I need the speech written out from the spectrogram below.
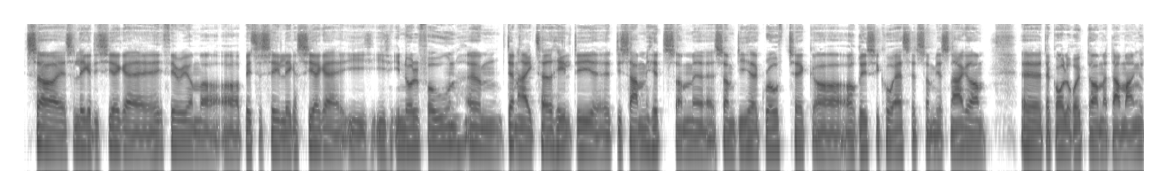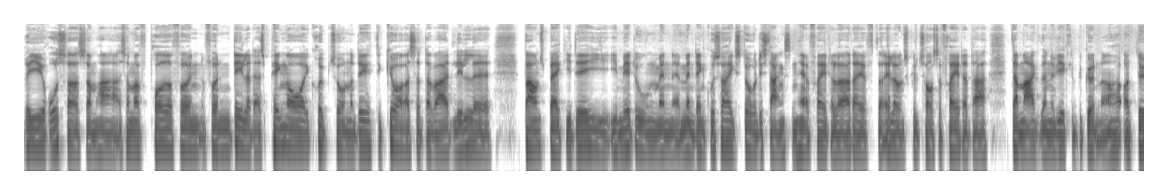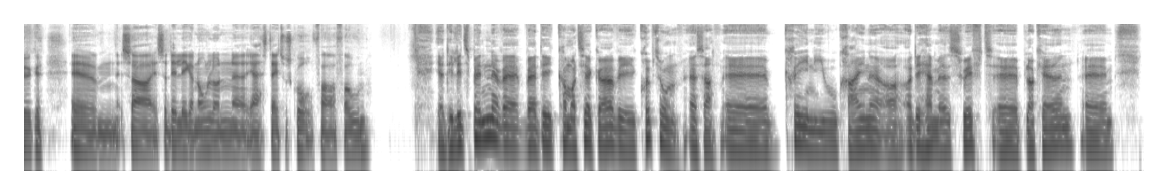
så, øh, så ligger de cirka, øh, Ethereum og, og BTC ligger cirka i, i, i 0 for ugen. Øhm, den har ikke taget helt de, øh, de samme hits som, som de her growth tech og, og risiko assets, som vi har snakket om. Der går lidt rygter om, at der er mange rige russere, som har, som har prøvet at få en, få en del af deres penge over i kryptoen, og det, det gjorde også, at der var et lille bounce back i det i, i midtugen men, øh, men den kunne så ikke stå distancen her fredag lørdag efter, eller undskyld, torsdag fredag, der, der markederne virkelig begynder at, at dykke. Øhm, så, så det ligger nogenlunde øh, ja, status quo for, for ugen. Ja, det er lidt spændende, hvad, hvad det kommer til at gøre ved kryptoen, altså øh, krigen i Ukraine og, og det her med SWIFT-blokaden. Øh, øh,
